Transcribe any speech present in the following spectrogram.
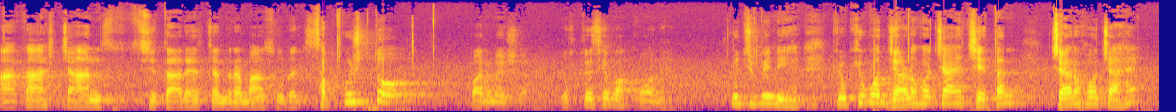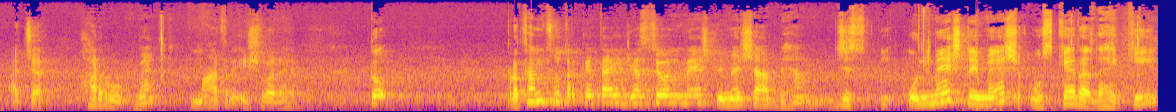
आकाश, चाँद, सितारे, चंद्रमा, सूरज, सब कुछ तो परमेश्वर है। उसके सिवा कौन है? कुछ भी नहीं है, क्योंकि वो जड़ हो चाहे चेतन, चर हो चाहे अचर, हर रूप में मात्र ईश्वर है। तो प्रथम सूत्र कहता है, यस्य उन्मेष निमेशाभ्याम जिस उन्मेष निमेश उसके हृदय की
